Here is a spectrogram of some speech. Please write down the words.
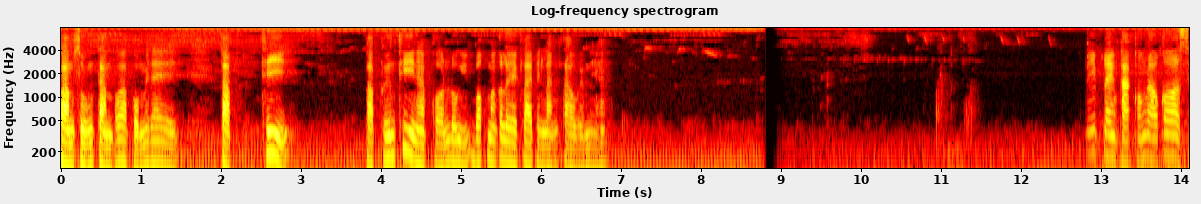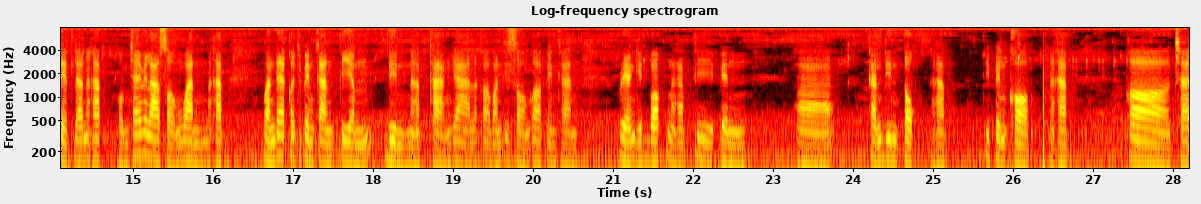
ความสูงต่ำเพราะว่าผมไม่ได้ปรับที่ปรับพื้นที่นะครับก่อนลงอีกบล็อกมันก็เลยกลายเป็นหลังเต่าแบบนี้ครับ นี่แปลงผักของเราก็เสร็จแล้วนะครับ ผมใช้เวลา 2 วันนะครับ วันแรกก็จะเป็นการเตรียมดินนะครับถางหญ้าแล้วก็วันที่ 2 ก็เป็นการเรียงอิฐบล็อกนะครับที่เป็นการดินตกนะครับที่เป็นขอบนะครับ ก็ใช้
